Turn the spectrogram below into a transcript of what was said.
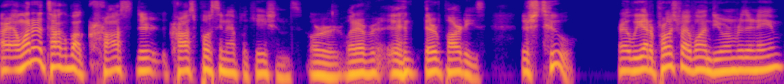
All right, I wanted to talk about cross their cross posting applications or whatever third parties. There's two, right? We got approached by one. Do you remember their name?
